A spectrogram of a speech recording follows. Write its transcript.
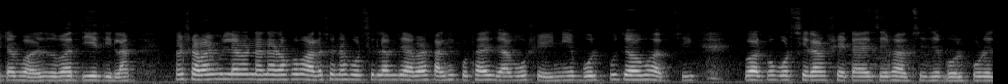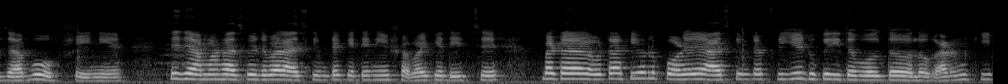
এটা ভয়েস ওভার দিয়ে দিলাম। কারণ সবাই মিলে আমরা নানা রকম আলোচনা করছিলাম যে আবার কালকে কোথায় যাব, সেই নিয়ে বোলপুর যাও ভাবছি। গল্প করছিলাম সেটাই যে ভাবছি যে বোলপুরে যাব, সেই নিয়ে। তো যে আমার হাজব্যান্ড এবার আইসক্রিমটা কেটে নিয়ে সবাইকে দিচ্ছে। বাট ওটা কি হলো? পরে আইসক্রিমটা ফ্রিজে ঢুকে দিতে বলতে হলো। কারণ কি?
